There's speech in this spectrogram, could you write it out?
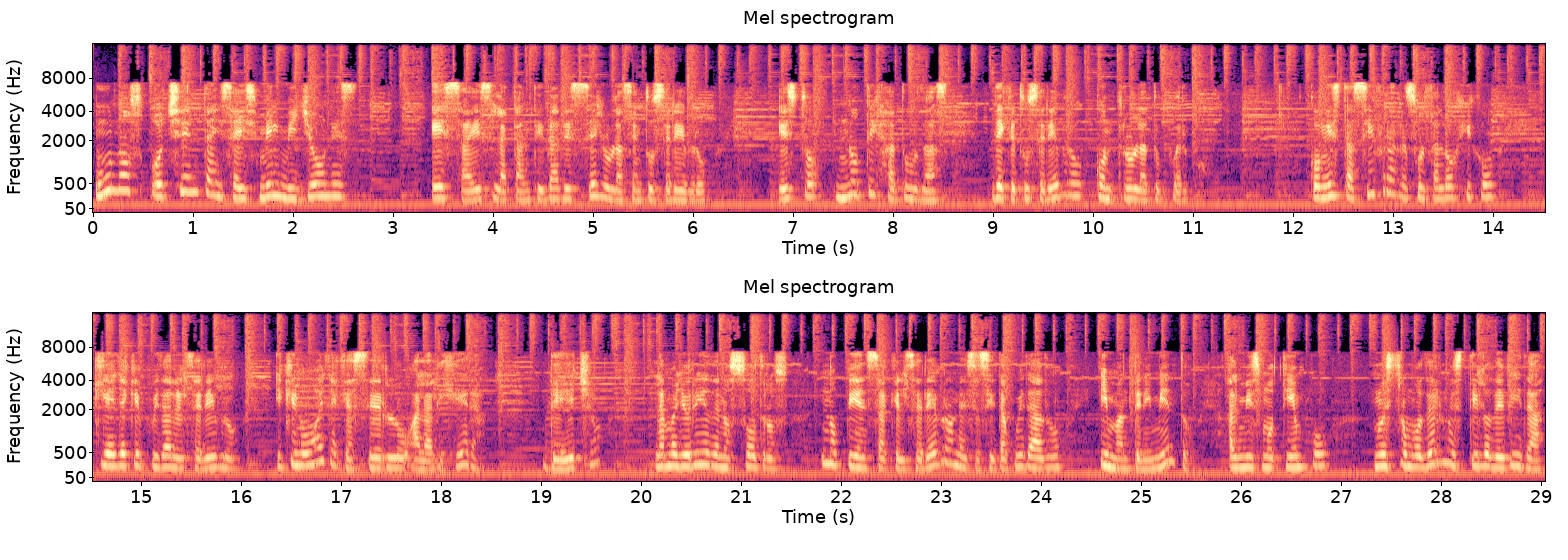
Unos 86 mil millones, esa es la cantidad de células en tu cerebro. Esto no deja dudas de que tu cerebro controla tu cuerpo. Con esta cifra resulta lógico que haya que cuidar el cerebro y que no haya que hacerlo a la ligera. De hecho, la mayoría de nosotros no piensa que el cerebro necesita cuidado y mantenimiento. Al mismo tiempo, nuestro moderno estilo de vida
